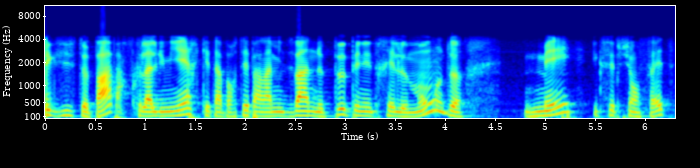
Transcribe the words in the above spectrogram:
n'existe pas, parce que la lumière qui est apportée par la mitzvah ne peut pénétrer le monde, mais exception faite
